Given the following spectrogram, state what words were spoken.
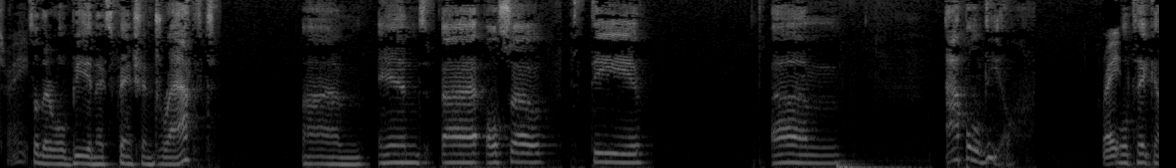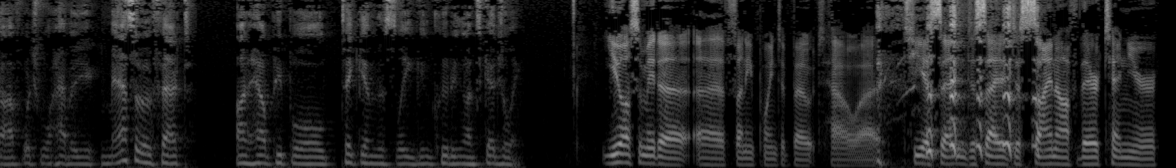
That's right. So there will be an expansion draft. Um, and uh, also the um, Apple deal Right? will take off, which will have a massive effect on how people take in this league, including on scheduling. You also made a, a funny point about how uh, TSN decided to sign off their tenure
